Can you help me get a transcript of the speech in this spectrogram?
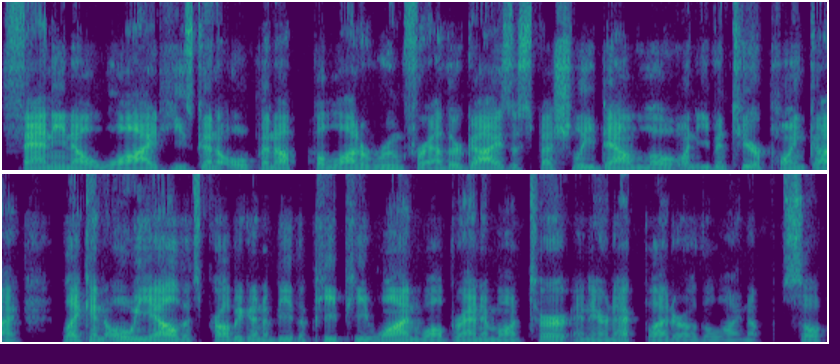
fanning out wide, he's going to open up a lot of room for other guys, especially down low. And even to your point, guy, like an OEL that's probably going to be the PP1 while Brandon Montour and Aaron Ekblatter are the lineup. So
